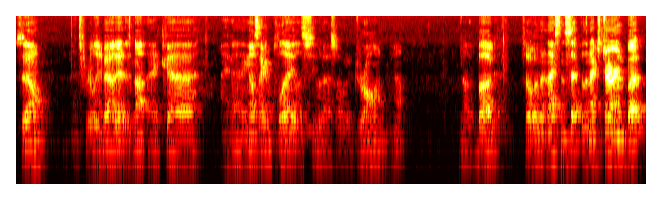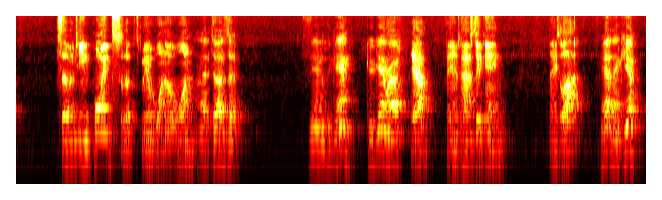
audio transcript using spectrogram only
So that's really about it. There's not like uh, I have anything else I can play. Let's see what else I would have drawn. No, another bug. So it would have been nice and set for the next turn, but 17 points, so that puts me at 101. That does it. It's the end of the game. Good game, Rob. Yeah, fantastic game. Thanks a lot. Yeah, thank you.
